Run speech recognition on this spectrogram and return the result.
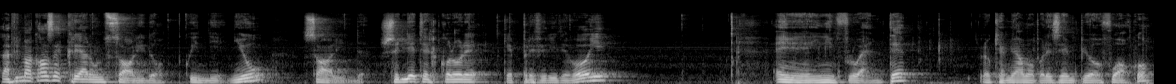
la prima cosa è creare un solido quindi new solid. Scegliete il colore che preferite voi è in influente lo chiamiamo per esempio fuoco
